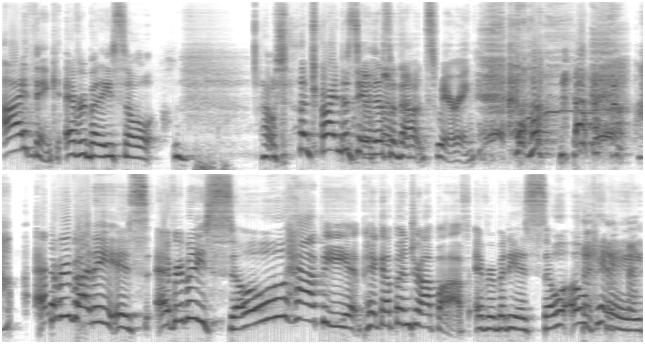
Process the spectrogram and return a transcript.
I think everybody's so I was, I'm trying to say this without swearing. everybody is everybody's so happy at pick up and drop off. Everybody is so okay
